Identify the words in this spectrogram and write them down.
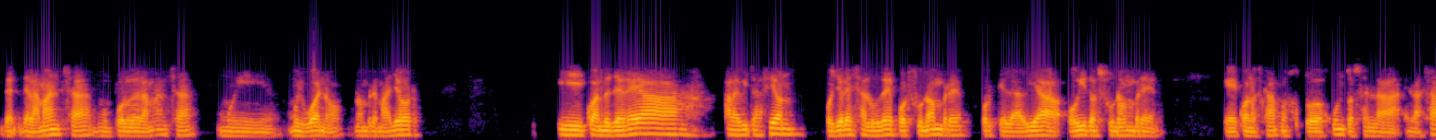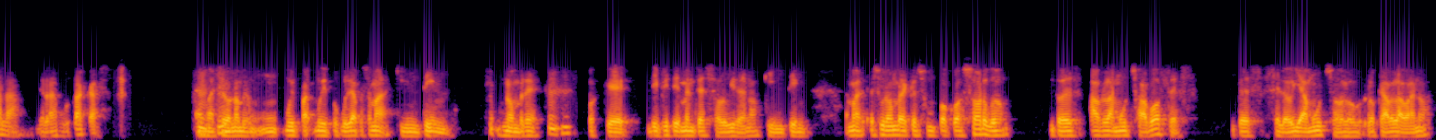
de, de la Mancha, de un pueblo de la Mancha, muy, muy bueno, un hombre mayor. Y cuando llegué a, a la habitación, pues yo le saludé por su nombre, porque le había oído su nombre eh, cuando estábamos todos juntos en la, en la sala de las butacas. Además, era un nombre muy, muy peculiar que se llama Quintín. Un nombre Ujú. pues, que difícilmente se olvida, ¿no? Quintín. Además, es un hombre que es un poco sordo, entonces habla mucho a voces. Entonces se le oía mucho lo, lo que hablaba, ¿no?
